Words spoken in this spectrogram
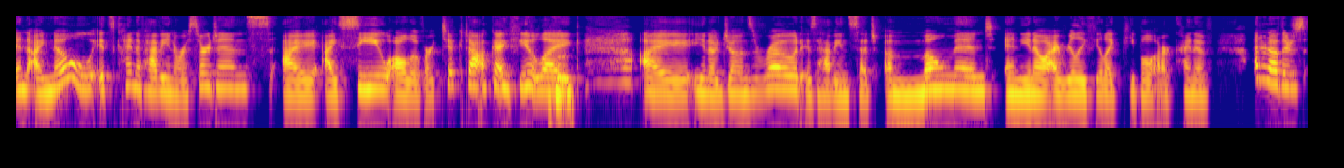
and I know it's kind of having a resurgence. I I see you all over TikTok. I feel like I, you know, Jones Road is having such a moment and you know, I really feel like people are kind of I don't know, they're just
